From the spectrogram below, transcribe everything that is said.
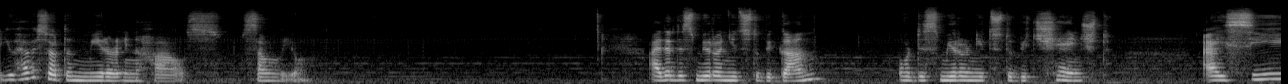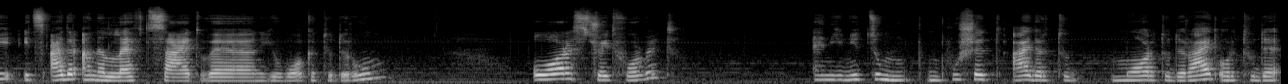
You have a certain mirror in a house, some of you. Either this mirror needs to be gone or this mirror needs to be changed. I see it's either on the left side when you walk into the room or straight forward and you need to push it either to more to the right or to the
